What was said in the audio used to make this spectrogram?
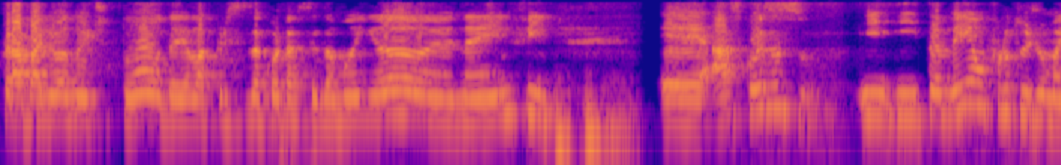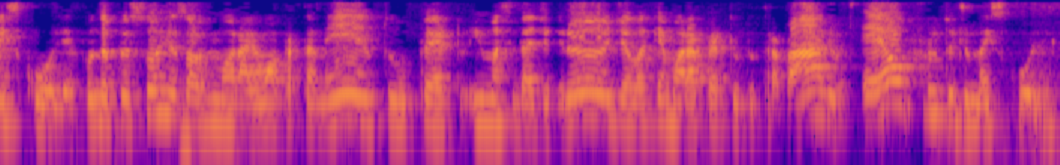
trabalhou a noite toda e ela precisa acordar cedo da manhã, né? Enfim, uhum. é, as coisas e, e, também é um fruto de uma escolha. Quando a pessoa resolve morar em um apartamento, perto, em uma cidade grande, ela quer morar perto do trabalho, é o fruto de uma escolha.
